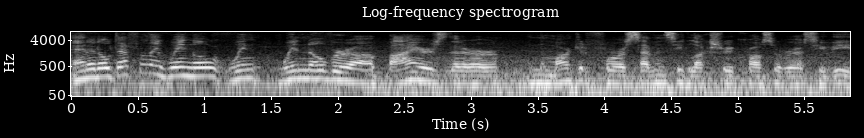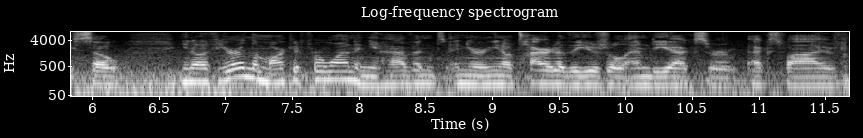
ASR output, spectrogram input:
and it'll definitely win, win, win over uh, buyers that are in the market for a seven-seat luxury crossover SUV. So, you know, if you're in the market for one and you haven't, and you're you know tired of the usual MDX or X5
